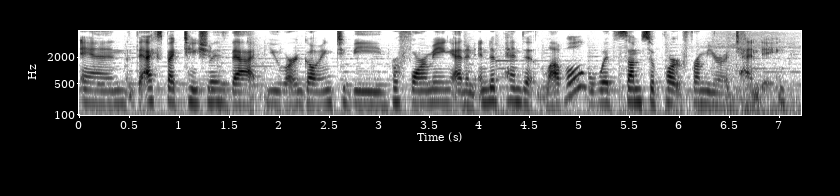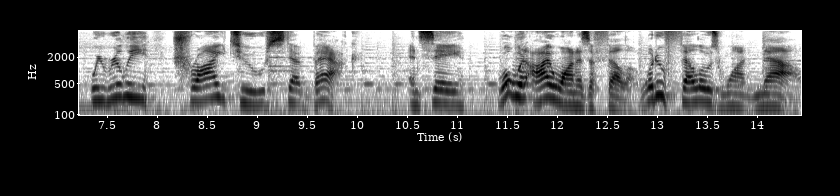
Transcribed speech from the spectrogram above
and the expectation is that you are going to be performing at an independent level with some support from your attending. We really try to step back and say, what would I want as a fellow? What do fellows want now?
